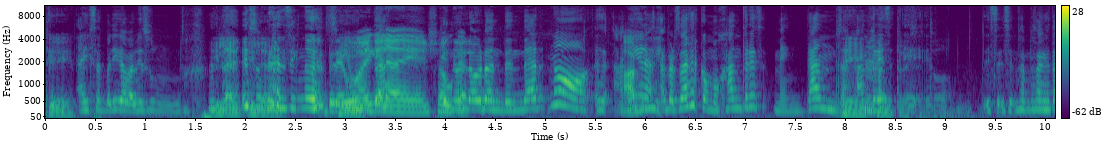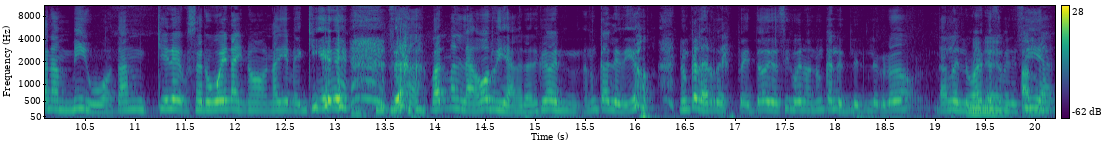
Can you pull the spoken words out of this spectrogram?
Sí. Esa película para mí es un, la- es un la- gran signo de Sí, pregunta. Igual que la de que no logro entender. No, eh, a, A mí, mí- a personajes como Huntress me encanta. Sí, Huntress, Huntress es eh, todo. es, es un personaje tan ambiguo, tan quiere ser buena y no nadie me quiere. o sea, Batman la odia, pero creo que nunca le dio, nunca la respetó. Y así, bueno, nunca le, le- logró darle el lugar que se merecía.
